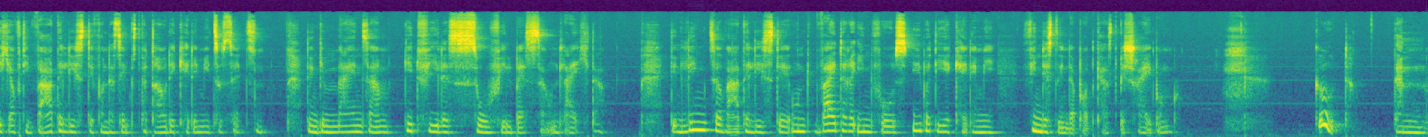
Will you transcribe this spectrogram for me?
dich auf die Warteliste von der Selbstvertraute Academy zu setzen. Denn gemeinsam geht vieles so viel besser und leichter. Den Link zur Warteliste und weitere Infos über die Academy findest du in der Podcast-Beschreibung. Gut, dann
